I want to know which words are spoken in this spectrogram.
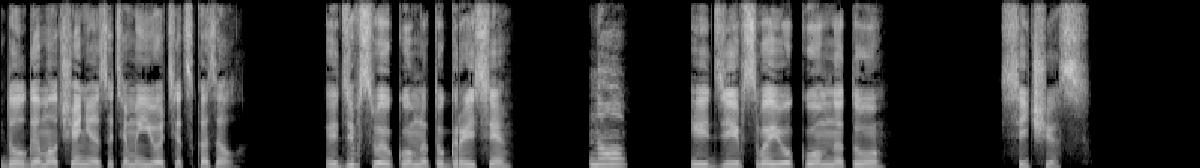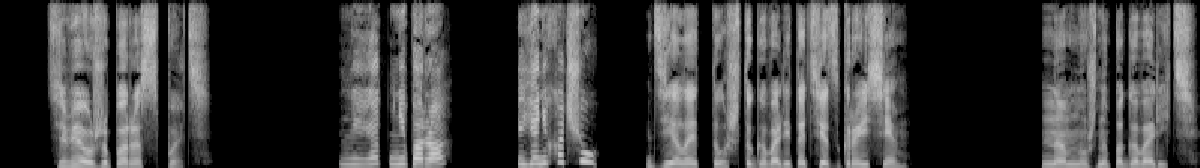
Долгое молчание, затем ее отец сказал. «Иди в свою комнату, Грейси». «Но...» «Иди в свою комнату. Сейчас. Тебе уже пора спать». «Нет, не пора. Я не хочу». Делает то, что говорит отец Грейси. «Нам нужно поговорить».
